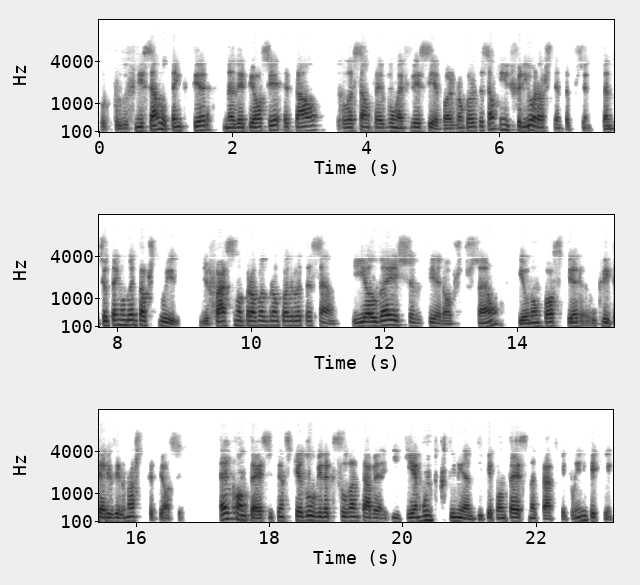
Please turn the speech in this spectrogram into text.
Porque, por definição, eu tenho que ter na DPOC a tal relação FEV1-FVC após broncodilatação inferior aos 70%. Portanto, se eu tenho um doente obstruído, lhe faço uma prova de broncodilatação e ele deixa de ter obstrução, eu não posso ter o critério diagnóstico de DPOC. Acontece, penso que a dúvida que se levantava e que é muito pertinente e que acontece na prática clínica é que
